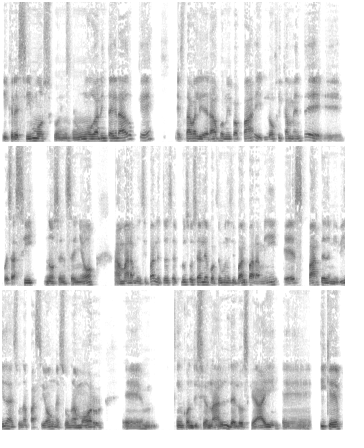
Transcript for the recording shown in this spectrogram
y crecimos en un hogar integrado que estaba liderado por mi papá y lógicamente, eh, pues así nos enseñó a amar a Municipal. Entonces el Club Social y Deportivo Municipal para mí es parte de mi vida, es una pasión, es un amor eh, incondicional de los que hay y que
